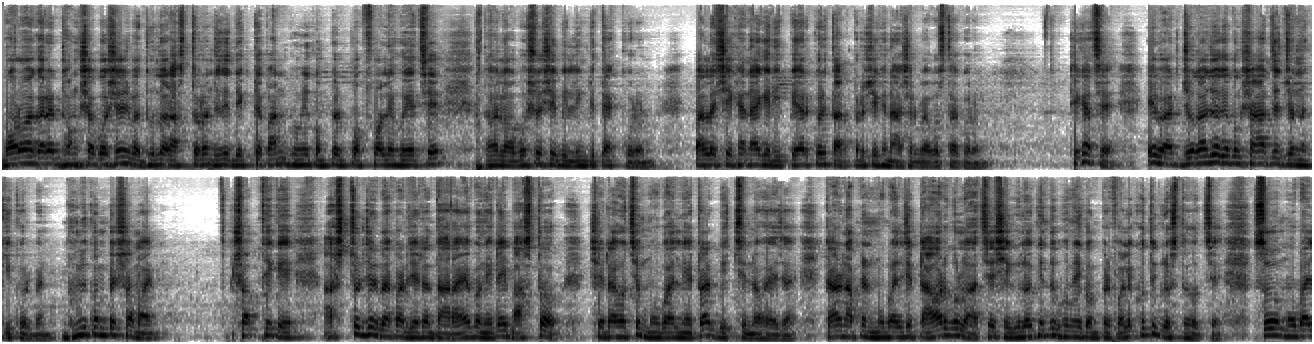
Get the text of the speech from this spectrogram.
বড় আকারের ধ্বংসাবশেষ বা ধুলোর আস্তরণ যদি দেখতে পান, ভূমিকম্পের ফলে হয়েছে, তাহলে অবশ্যই সেই বিল্ডিংটি ত্যাগ করুন। পারলে সেখানে আগে রিপেয়ার করে তারপরে সেখানে আসার ব্যবস্থা করুন। ঠিক আছে? এবার যোগাযোগ এবং সাহায্যের জন্য কি করবেন? ভূমিকম্পের সময় সব থেকে আশ্চর্যের ব্যাপার যেটা দাঁড়ায় এবং এটাই বাস্তব, সেটা হচ্ছে মোবাইল নেটওয়ার্ক বিচ্ছিন্ন হয়ে যায়। কারণ আপনার মোবাইল যে টাওয়ারগুলো আছে, সেগুলো কিন্তু ভূমিকম্পের ফলে ক্ষতিগ্রস্ত হচ্ছে। সো মোবাইল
